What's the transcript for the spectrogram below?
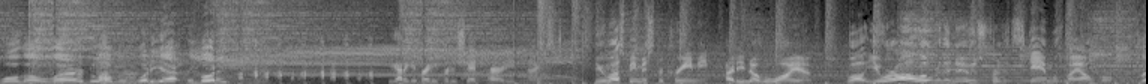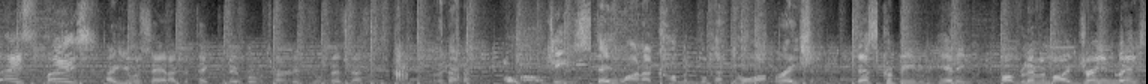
Well, the Lord loving. What are you at me, buddy? You gotta get ready for the shed party tonight. You must be Mr. Creamy. How do you know who I am? Well, you were all over the news for the scam with my uncle. Please, please. Uh, you were saying I could take Canubra and turn it into a business? oh, jeez! They want to come and look at the whole operation. This could be the beginning of living my dream, Lee.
